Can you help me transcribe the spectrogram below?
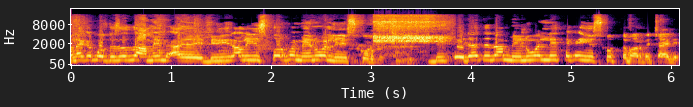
অনেকে বলতেছে যে আমি ডিজিটাল ইউজ করব ম্যানুয়ালি ইউজ করব। এটা যেটা ম্যানুয়ালি থেকে ইউজ করতে পারবে চাইলে।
